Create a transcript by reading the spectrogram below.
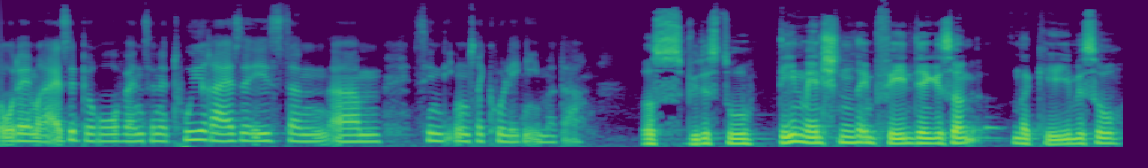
oder im Reisebüro, wenn es eine TUI-Reise ist, dann ähm, sind unsere Kollegen immer da. Was würdest du den Menschen empfehlen, die sagen, na gehe ich mir so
